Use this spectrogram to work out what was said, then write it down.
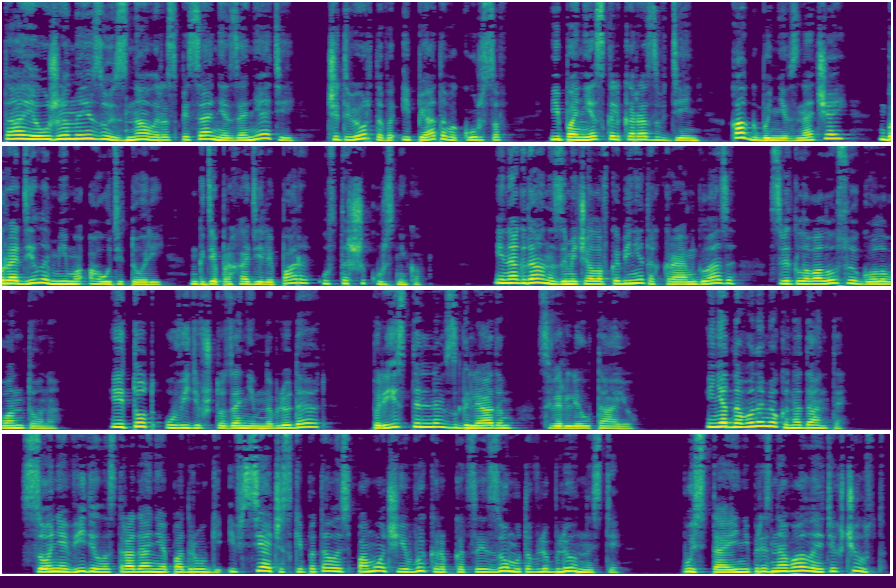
Тая уже наизусть знала расписание занятий четвертого и пятого курсов и по несколько раз в день, как бы невзначай, бродила мимо аудиторий, где проходили пары у старшекурсников. Иногда она замечала в кабинетах краем глаза светловолосую голову Антона. И тот, увидев, что за ним наблюдают, пристальным взглядом сверлил Таю. И ни одного намека на Данте. Соня видела страдания подруги и всячески пыталась помочь ей выкарабкаться из омута влюбленности. Пусть Тая и не признавала этих чувств.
